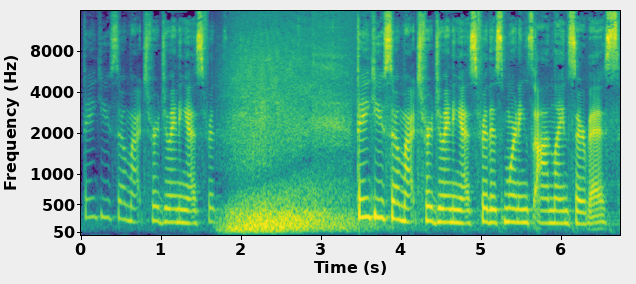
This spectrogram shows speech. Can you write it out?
Thank you so much for joining us for Thank you so much for joining us for this morning's online service.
